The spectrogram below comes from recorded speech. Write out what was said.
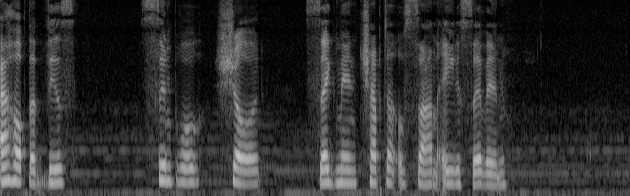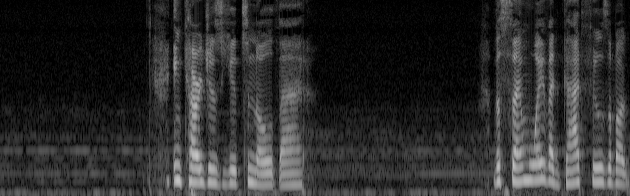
I hope that this simple, short, segment chapter of Psalm 87 encourages you to know that The same way that God feels about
